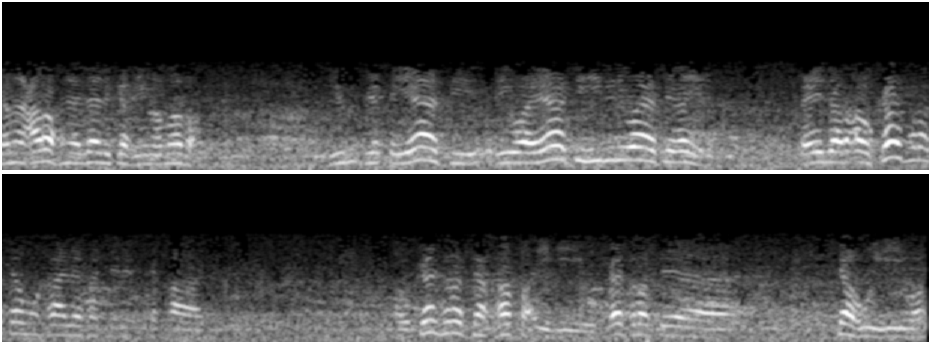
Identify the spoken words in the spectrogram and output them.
كما عرفنا ذلك فيما مضى. بقياس رواياته برواية غيره. فإذا رأوا كثرة مخالفة الانتقاد أو كثرة خطئه وكثرة سهوه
